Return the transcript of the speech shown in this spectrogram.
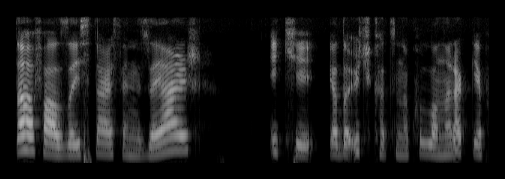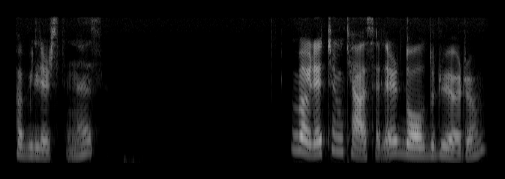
Daha fazla isterseniz eğer 2 ya da 3 katını kullanarak yapabilirsiniz. Böyle tüm kaseleri dolduruyorum.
